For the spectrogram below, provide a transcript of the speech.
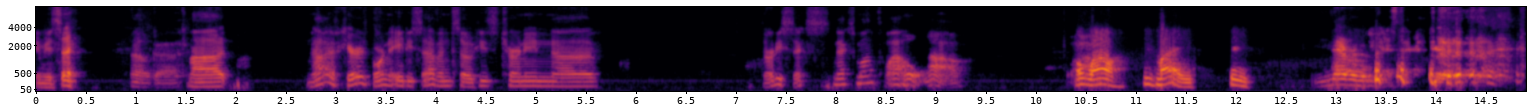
Give me a sec. Oh god. Uh, no, if Kira's born in 87, so he's turning uh, 36 next month. Wow. Oh wow. Oh wow, he's my age. Jeez. Never would have guessed that.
